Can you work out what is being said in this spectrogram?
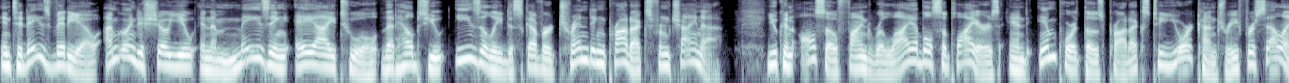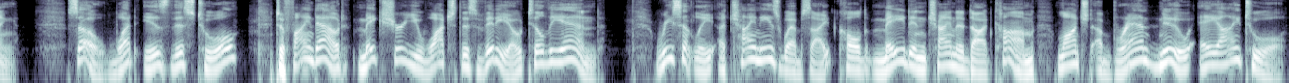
In today's video, I'm going to show you an amazing AI tool that helps you easily discover trending products from China. You can also find reliable suppliers and import those products to your country for selling. So, what is this tool? To find out, make sure you watch this video till the end. Recently, a Chinese website called MadeInChina.com launched a brand new AI tool.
